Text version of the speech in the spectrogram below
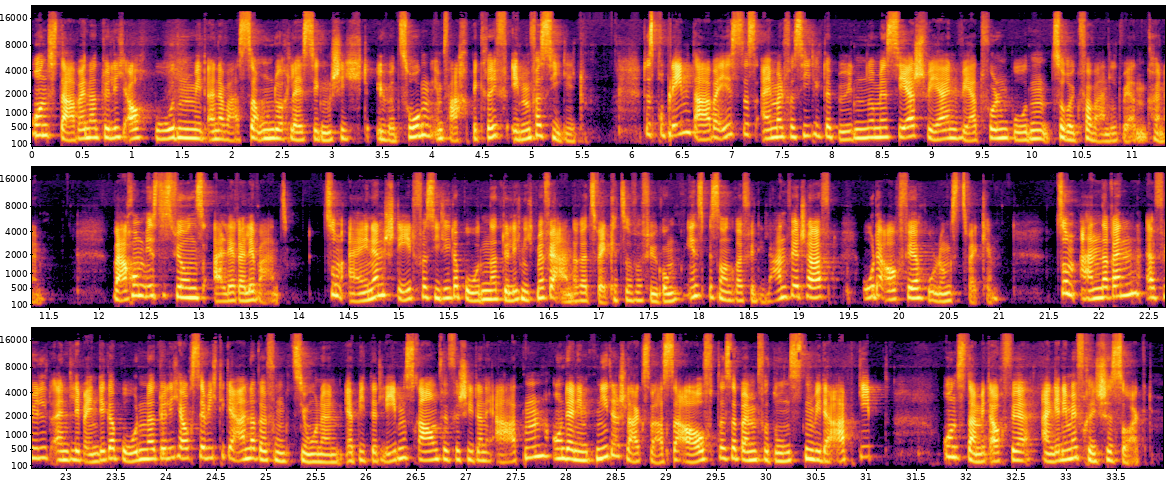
und dabei natürlich auch Boden mit einer wasserundurchlässigen Schicht überzogen, im Fachbegriff eben versiegelt. Das Problem dabei ist, dass einmal versiegelte Böden nur mehr sehr schwer in wertvollen Boden zurückverwandelt werden können. Warum ist es für uns alle relevant? Zum einen steht versiegelter Boden natürlich nicht mehr für andere Zwecke zur Verfügung, insbesondere für die Landwirtschaft oder auch für Erholungszwecke. Zum anderen erfüllt ein lebendiger Boden natürlich auch sehr wichtige andere Funktionen. Er bietet Lebensraum für verschiedene Arten und er nimmt Niederschlagswasser auf, das er beim Verdunsten wieder abgibt und damit auch für angenehme Frische sorgt.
